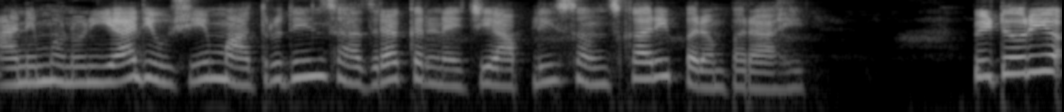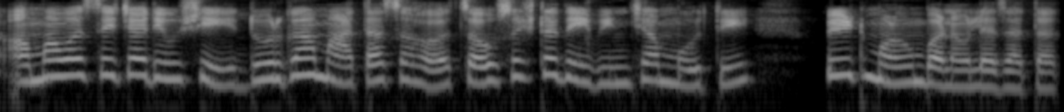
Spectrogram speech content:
आणि म्हणून या दिवशी मातृदिन साजरा करण्याची आपली संस्कारी परंपरा आहे. पिठोरी अमावस्येच्या दिवशी दुर्गा मातासह चौसष्ट देवींच्या मूर्ती पीठ मळून बनवल्या जातात.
